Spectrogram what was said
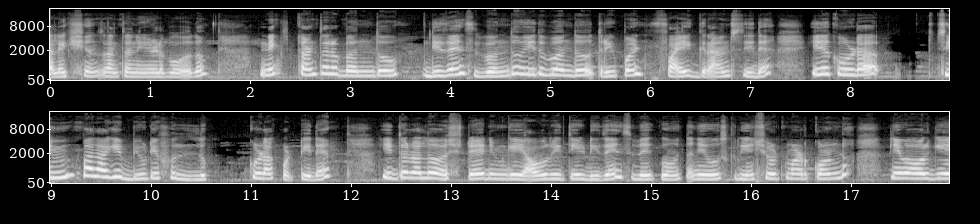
ಕಲೆಕ್ಷನ್ಸ್ ಅಂತಲೇ ಹೇಳ್ಬೋದು. ನೆಕ್ಸ್ಟ್ ಕಾಣ್ತಾರ ಬಂದು ಡಿಸೈನ್ಸ್ ಬಂದು, ಇದು ಬಂದು ತ್ರೀ ಪಾಯಿಂಟ್ ಫೈವ್ ಗ್ರಾಮ್ಸ್ ಇದೆ. ಇದು ಕೂಡ ಸಿಂಪಲಾಗಿ ಬ್ಯೂಟಿಫುಲ್ ಲುಕ್ ಕೂಡ ಕೊಟ್ಟಿದೆ. ಇದರಲ್ಲೂ ಅಷ್ಟೇ ನಿಮಗೆ ಯಾವ ರೀತಿಯ ಡಿಸೈನ್ಸ್ ಬೇಕು ಅಂತ ನೀವು ಸ್ಕ್ರೀನ್ಶಾಟ್ ಮಾಡಿಕೊಂಡು ನೀವು ಅವ್ರಿಗೆ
